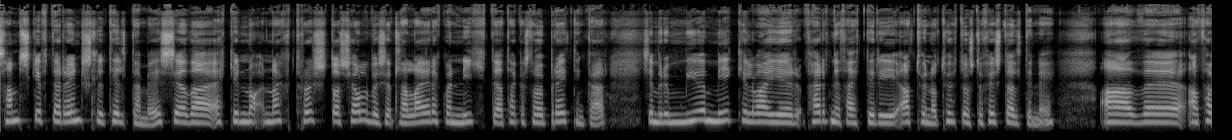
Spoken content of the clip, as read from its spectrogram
samskipta reynslu til dæmis eða ekki nægt tröst á sjálfu sér til að læra eitthvað nýtt eða takast á breytingar sem eru mjög mikilvægir fernithættir í atvinna á 2001. aldinni að, eh, að þá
